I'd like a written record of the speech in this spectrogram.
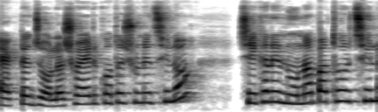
একটা জলাশয়ের কথা শুনেছিল, সেখানে নোনা পাথর ছিল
